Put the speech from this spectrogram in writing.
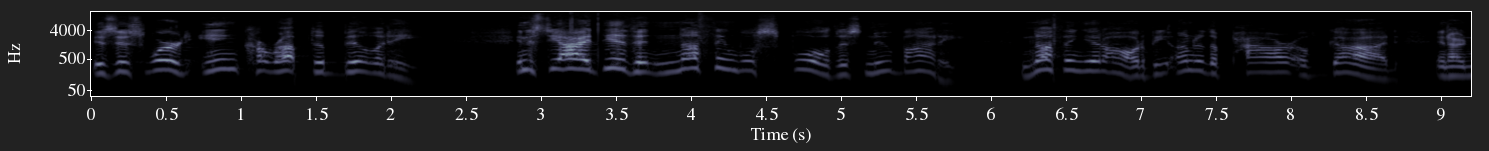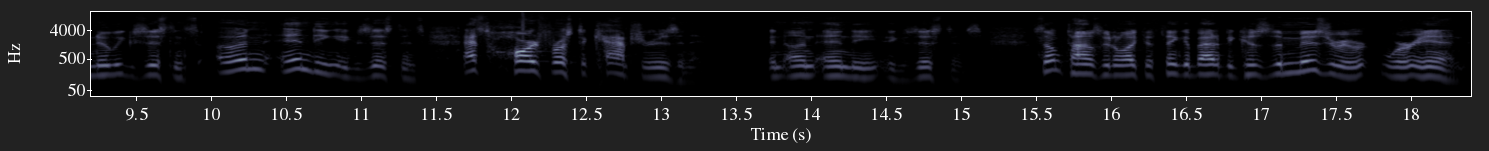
is this word incorruptibility. And it's the idea that nothing will spoil this new body. Nothing at all. To be under the power of God in our new existence, unending existence. That's hard for us to capture, isn't it? An unending existence. Sometimes we don't like to think about it because of the misery we're in,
